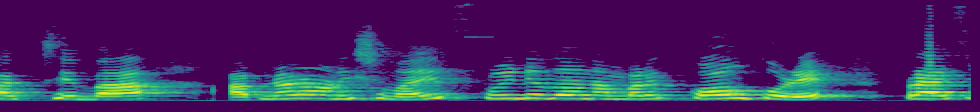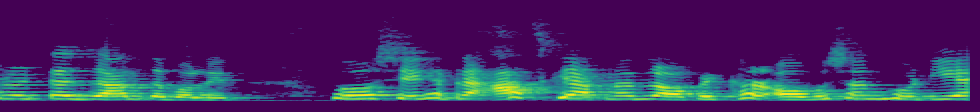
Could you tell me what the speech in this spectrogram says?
থাকছে বা আপনারা অনেক সময় স্ক্রিনে দেওয়া নাম্বারে কল করে প্রাইস রেটটা জানতে বলেন। তো সেক্ষেত্রে আজকে আপনাদের অপেক্ষার অবসান ঘটিয়ে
